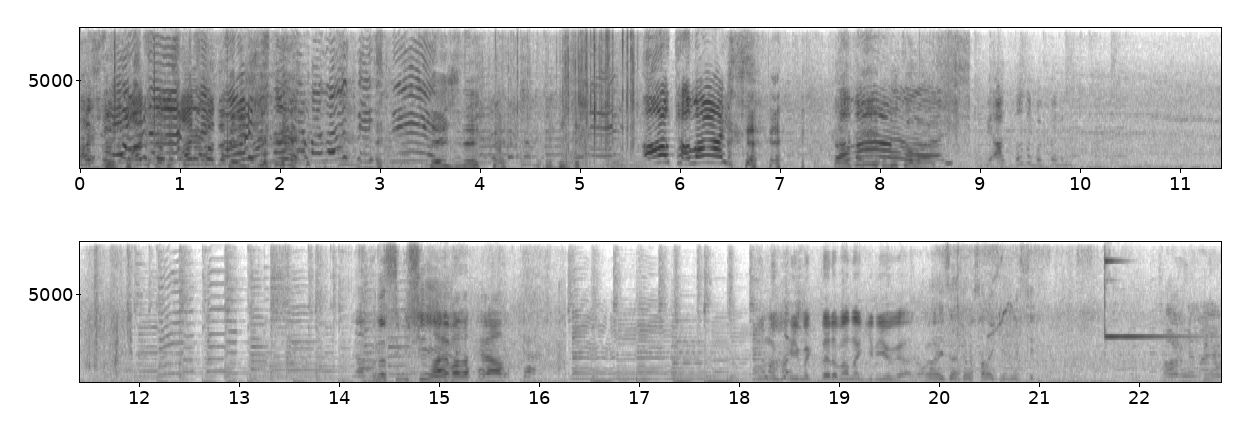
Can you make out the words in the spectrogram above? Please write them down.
açmadım açmadım açmadım. Bana seçti. Seçti. Aa talaş. Kanka neydi bu talaş? Bir atla da bakalım. Ya bu nasıl bir şey? Ay bana fenalık geldi. Bunun kıymıkları bana giriyor galiba. Olay zaten sana girmesi. Bir numara.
